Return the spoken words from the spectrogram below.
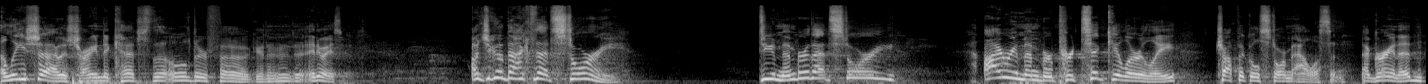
Alicia, I was trying to catch the older folk. Anyways, why don't you go back to that story? Do you remember that story? I remember particularly Tropical Storm Allison. Now, granted,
